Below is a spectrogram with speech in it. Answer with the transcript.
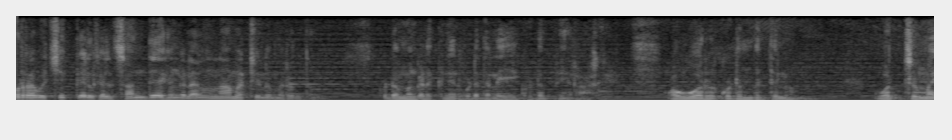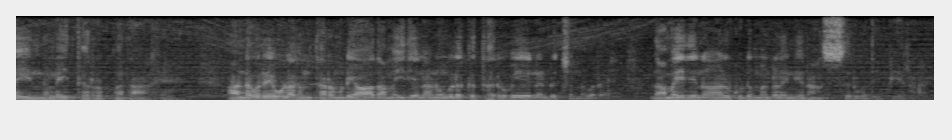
உறவு சிக்கல்கள் சந்தேகங்கள் எல்லாவற்றிலும் இருந்தும் குடும்பங்களுக்கு நீர் விடுதலையை கொடுப்பீராக. ஒவ்வொரு குடும்பத்திலும் ஒற்றுமை நிலைத்திருப்பதாக. ஆண்டவரே உலகம் தர முடியாத அமைதியை நான் உங்களுக்கு தருவேன் என்று சொன்னவரே இந்த அமைதியினால் குடும்பங்களை நீர் ஆசிர்வதிப்பீராக.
